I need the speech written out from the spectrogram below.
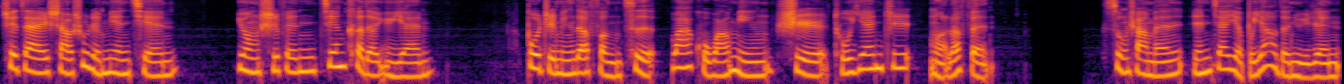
却在少数人面前，用十分尖刻的语言，不指名的讽刺、挖苦王明是涂胭脂抹了粉。送上门，人家也不要的女人，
